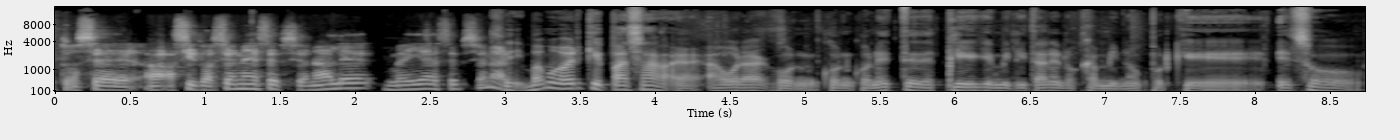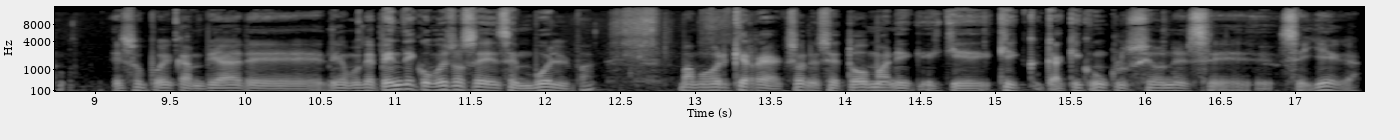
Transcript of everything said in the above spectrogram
Entonces, a, situaciones excepcionales, medidas excepcionales. vamos a ver qué pasa eh, ahora con, con, este despliegue militar en los caminos, porque eso eso puede cambiar, eh, digamos, depende cómo eso se desenvuelva. Vamos a ver qué reacciones se toman y, qué, a qué conclusiones se, llega.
